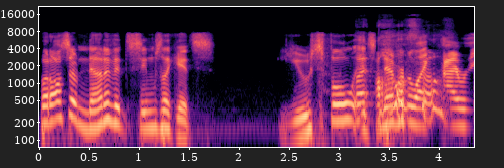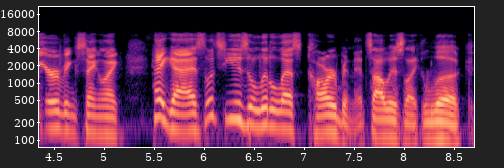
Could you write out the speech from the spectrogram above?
But also none of it seems like it's useful. But it's never like also- Kyrie Irving saying like, "Hey guys, let's use a little less carbon." It's always like, "Look,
